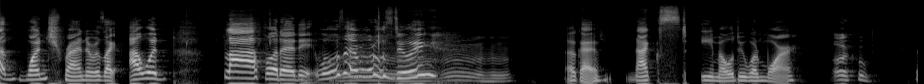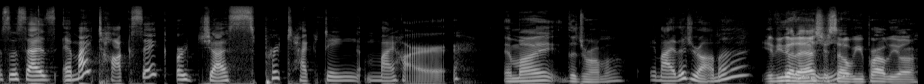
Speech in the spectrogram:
that one trend? It was like, I would fly for that. What was that everyone was doing? Mm-hmm. Okay. Next email. We'll do one more. All right, cool. This one says, Am I toxic or just protecting my heart? Am I the drama? Am I the drama? If you got to ask yourself, you probably are.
